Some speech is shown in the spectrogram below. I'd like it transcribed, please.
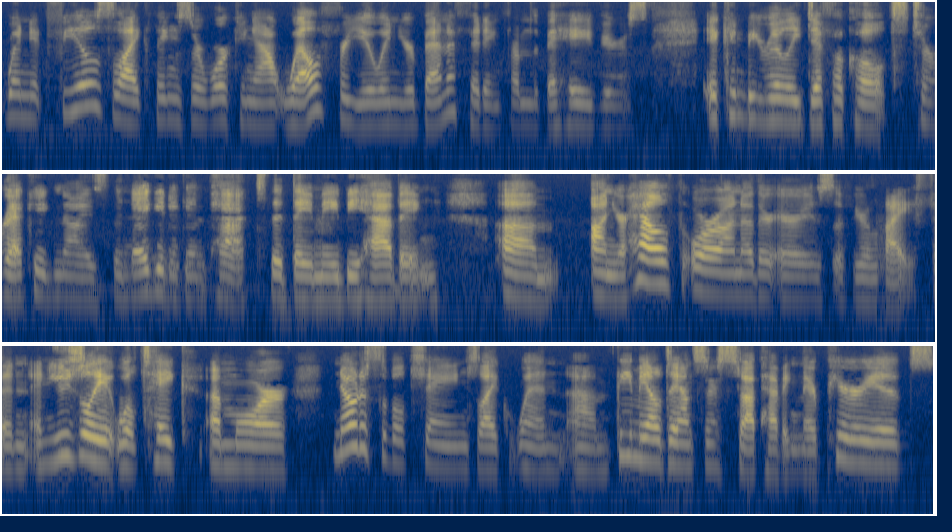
when it feels like things are working out well for you and you're benefiting from the behaviors, it can be really difficult to recognize the negative impact that they may be having um, on your health or on other areas of your life. And and usually it will take a more noticeable change, like when um, female dancers stop having their periods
